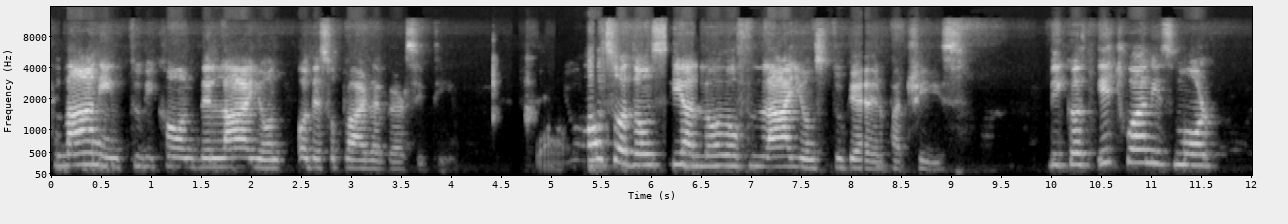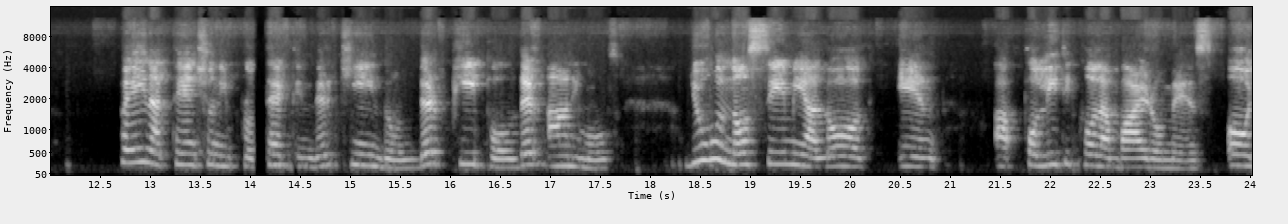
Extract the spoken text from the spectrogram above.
planning to become the lion of the supplier diversity. Wow. You also don't see a lot of lions together, Patrice, because each one is more paying attention in protecting their kingdom, their people, their animals. You will not see me a lot in uh, political environments or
